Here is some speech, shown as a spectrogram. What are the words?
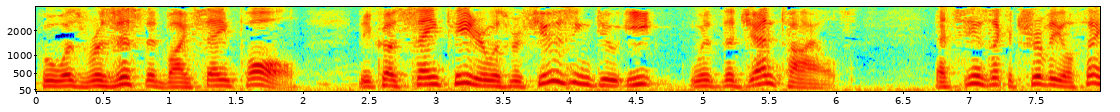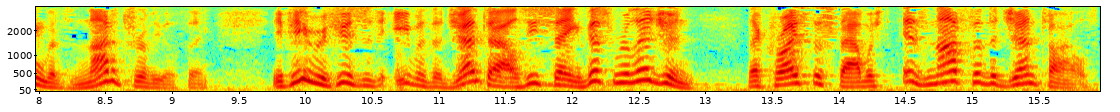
who was resisted by St. Paul, because St. Peter was refusing to eat with the Gentiles. That seems like a trivial thing, but it's not a trivial thing. If he refuses to eat with the Gentiles, he's saying this religion that Christ established is not for the Gentiles,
